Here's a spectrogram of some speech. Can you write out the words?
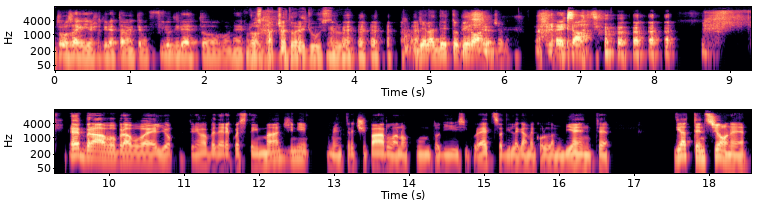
tu lo sai che io ho direttamente un filo diretto con Apple. Lo spacciatore giusto. Gliel'ha detto Piero Angelo. esatto. Eh, bravo, bravo Elio. Teniamo a vedere queste immagini mentre ci parlano appunto di sicurezza, di legame con l'ambiente, di attenzione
